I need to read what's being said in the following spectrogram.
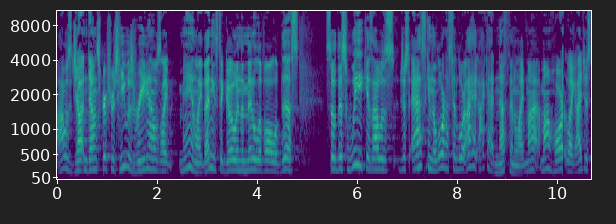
I was jotting down scriptures he was reading. I was like, man, like that needs to go in the middle of all of this. So this week, as I was just asking the Lord, I said, Lord, I, I got nothing. Like my, my heart, like I just,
